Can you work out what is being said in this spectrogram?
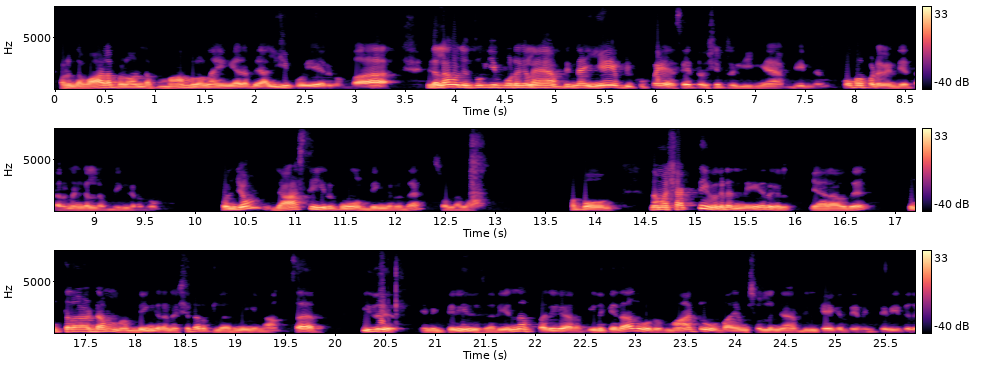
அப்புறம் இந்த வாழைப்பழம் இந்த மாம்பழம்லாம் எங்கேயாவது அப்படியே அழுகி போயே இருக்கும்ப்பா இதெல்லாம் கொஞ்சம் தூக்கி போடுங்களேன் அப்படின்னா ஏன் இப்படி குப்பையை சேர்த்து வச்சுட்டு இருக்கீங்க அப்படின்னு கோபப்பட வேண்டிய தருணங்கள் அப்படிங்கிறதும் கொஞ்சம் ஜாஸ்தி இருக்கும் அப்படிங்கிறத சொல்லலாம். அப்போ நம்ம சக்தி விகட நேர்கள் யாராவது உத்தராடம் அப்படிங்கிற நட்சத்திரத்துல இருந்தீங்கன்னா சார் இது எனக்கு தெரியுது சார். என்ன பரிகாரம்? இதுக்கு ஏதாவது ஒரு மாற்று உபாயம் சொல்லுங்க அப்படின்னு கேட்கறது எனக்கு தெரியுது.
